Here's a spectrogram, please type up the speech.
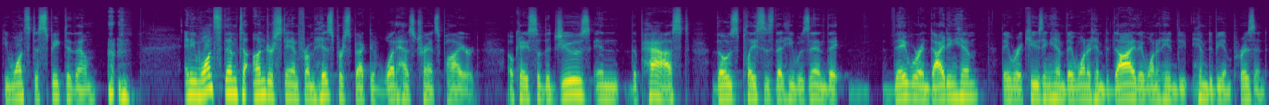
He wants to speak to them, and he wants them to understand from his perspective what has transpired. Okay, so the Jews in the past, those places that he was in, they, they were indicting him, they were accusing him, they wanted him to die, they wanted him to, him to be imprisoned.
